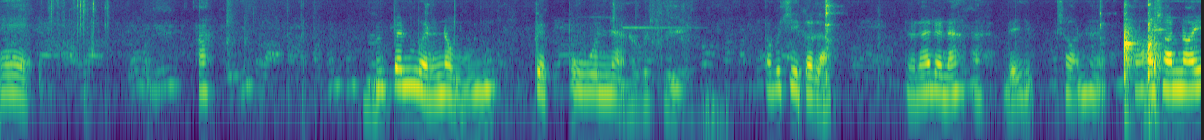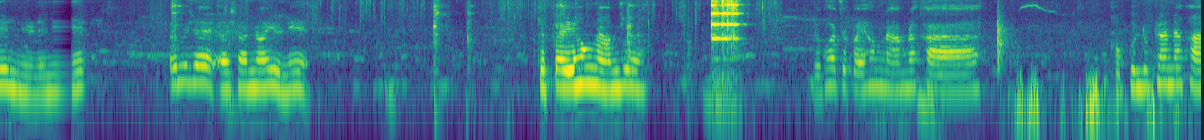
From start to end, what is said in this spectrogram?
นี่อะมันเป็นเหมือนขนมเปียกปูนเนี่ยแล้วก็ฉีกเอาไปฉีกกันเหรอ เดี๋ยวนะเดี๋ยวนะ อะ เดี๋ยวหยิบช้อนให้เอาช้อนน้อยอยู่ในนี้ เอ้ยไม่ใช่ เอาช้อนน้อยอยู่นี่ จะไปห้องน้ำใช่ไหมเดี๋ยวพ่อจะไปห้องน้ำนะคะ ขอบคุณทุกท่านนะคะ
